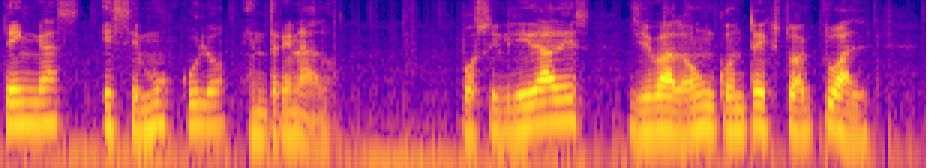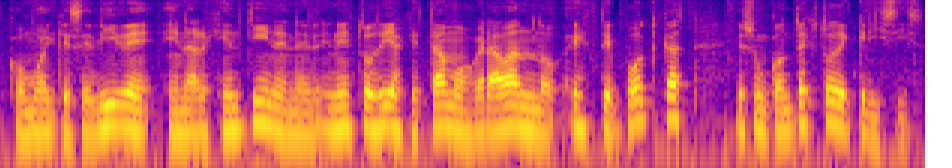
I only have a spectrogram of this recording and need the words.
tengas ese músculo entrenado. Posibilidades llevado a un contexto actual como el que se vive en Argentina en, estos días que estamos grabando este podcast, es un contexto de crisis.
